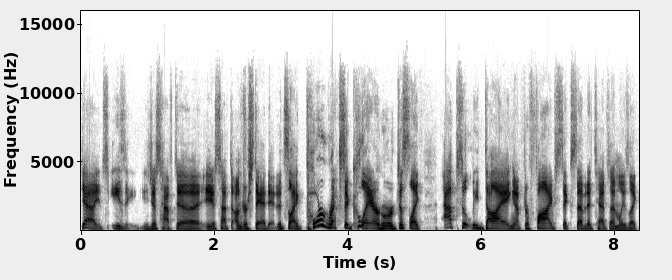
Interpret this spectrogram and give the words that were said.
yeah, it's easy. You just have to you just have to understand it. It's like poor Rex and Claire who are just like absolutely dying after five, six, seven attempts. Emily's like,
